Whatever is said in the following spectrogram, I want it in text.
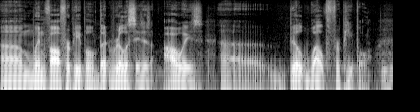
um, windfall for people, but real estate has always uh, built wealth for people mm-hmm.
